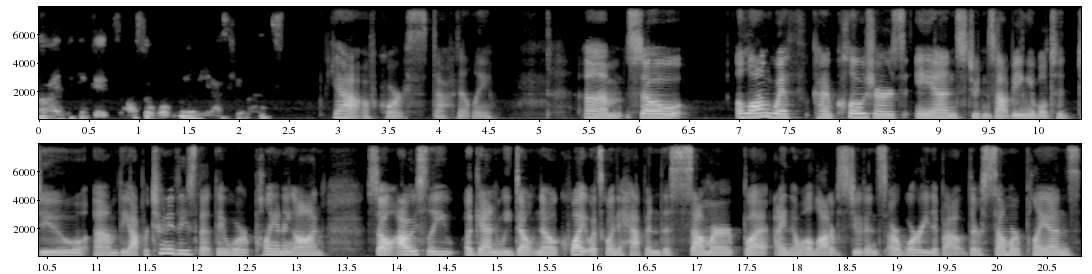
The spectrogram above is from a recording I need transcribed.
time. I think it's also what we need as humans. Yeah, of course, definitely. Um, so along with kind of closures and students not being able to do um, the opportunities that they were planning on. So, obviously, again, we don't know quite what's going to happen this summer, but I know a lot of students are worried about their summer plans.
